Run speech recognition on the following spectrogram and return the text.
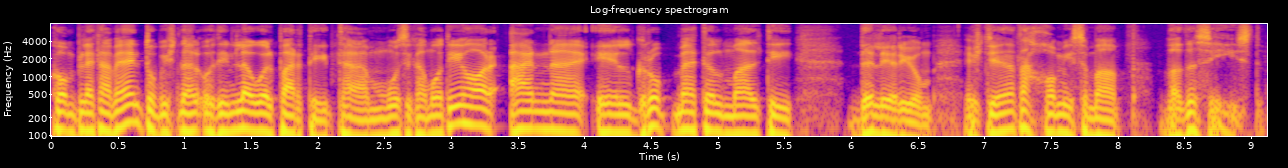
kompletament u biex nalqu din l-ewwel parti ta' mużika mod ieħor għandna il-grupp metal Malti Delirium. Ix-ġdida tagħhom jisimha The Deceased.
